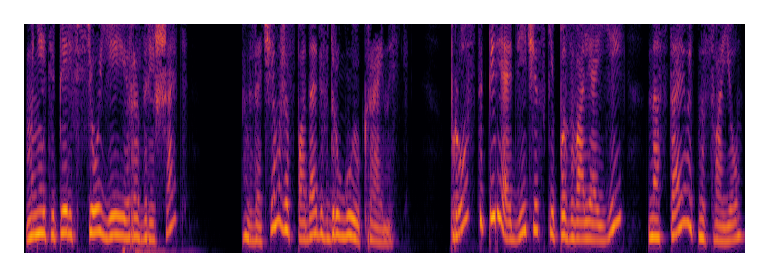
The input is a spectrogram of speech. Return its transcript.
мне теперь все ей разрешать? Зачем же впадать в другую крайность? Просто периодически позволяй ей настаивать на своем.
